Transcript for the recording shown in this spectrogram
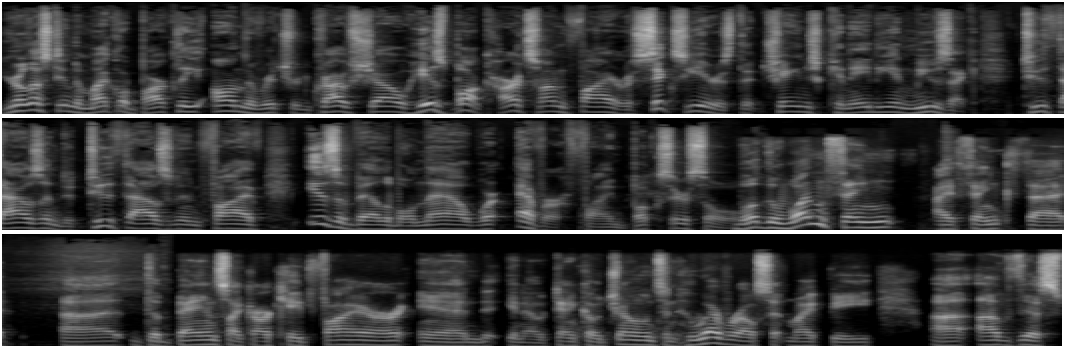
You're listening to Michael Barclay on The Richard Crouse Show. His book, Hearts on Fire Six Years That Changed Canadian Music, 2000 to 2005, is available now wherever fine books are sold. Well, the one thing I think that uh, the bands like Arcade Fire and you know Danko Jones and whoever else it might be uh, of this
